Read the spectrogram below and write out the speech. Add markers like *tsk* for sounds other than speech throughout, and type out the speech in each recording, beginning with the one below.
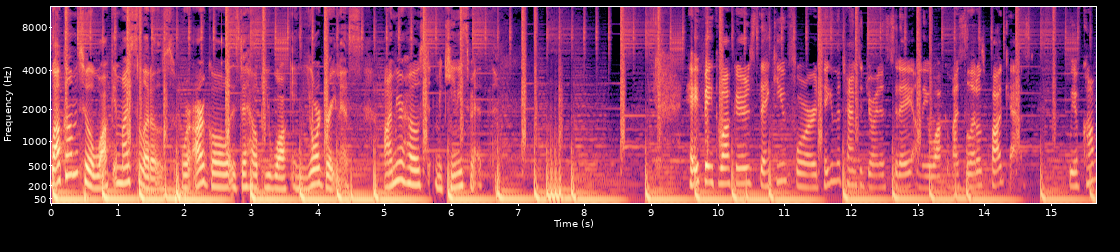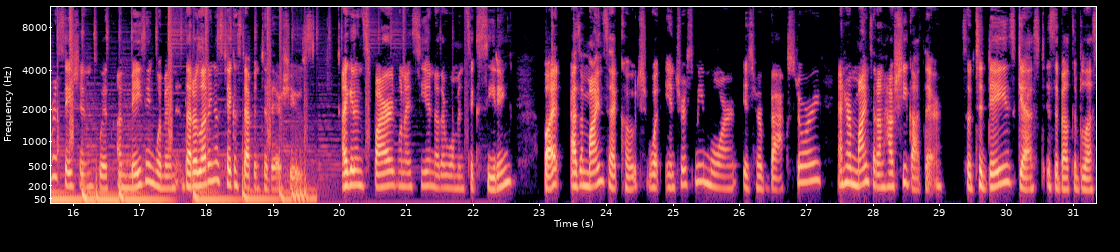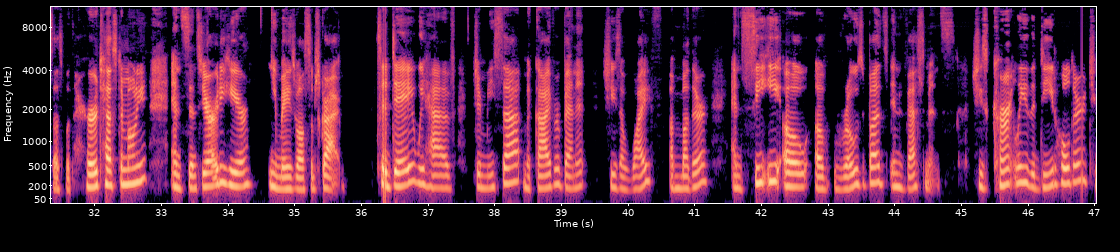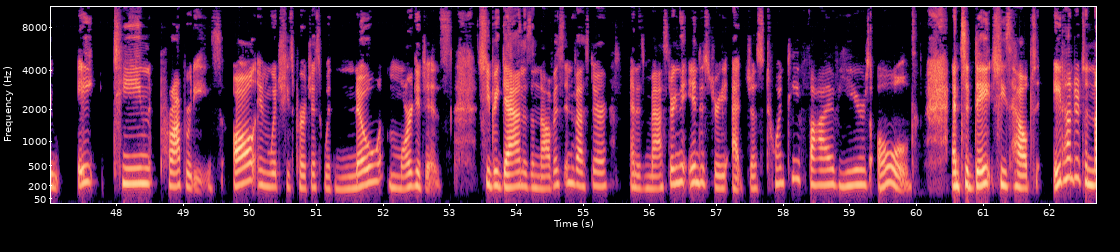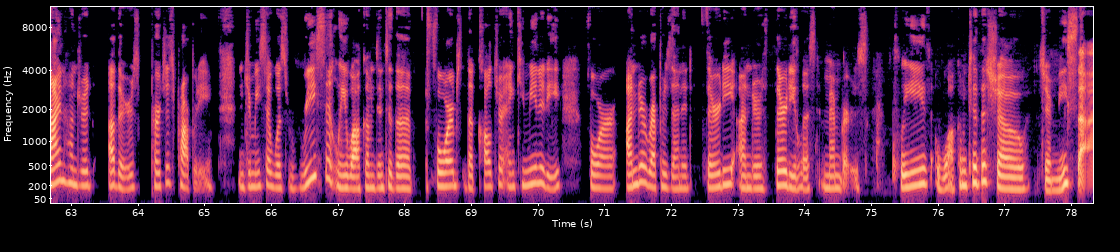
Welcome to A Walk in My Stilettos, where our goal is to help you walk in your greatness. I'm your host, Makini Smith. Hey, Faith Walkers, thank you for taking the time to join us today on the A Walk in My Stilettos podcast. We have conversations with amazing women that are letting us take a step into their shoes. I get inspired when I see another woman succeeding, but as a mindset coach, what interests me more is her backstory and her mindset on how she got there. So today's guest is about to bless us with her testimony. And since you're already here, you may as well subscribe. Today we have Jamisa McIvor Bennett. She's a wife, a mother, and CEO of Rosebuds Investments. She's currently the deed holder to eight 18 properties, all in which she's purchased with no mortgages. She began as a novice investor and is mastering the industry at just 25 years old. And to date, she's helped 800 to 900 others purchase property. Jamisa was recently welcomed into the Forbes The Culture and Community for underrepresented 30 under 30 list members. Please welcome to the show, Jamisa.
